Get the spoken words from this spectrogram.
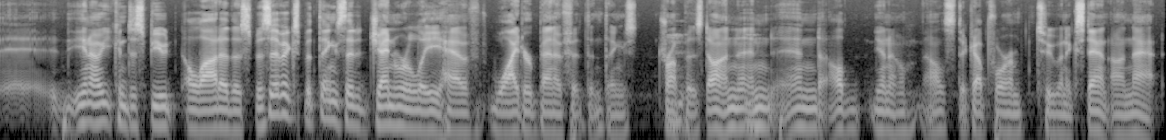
uh, you know you can dispute a lot of the specifics, but things that generally have wider benefit than things Trump has done, and and I'll you know I'll stick up for him to an extent on that.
